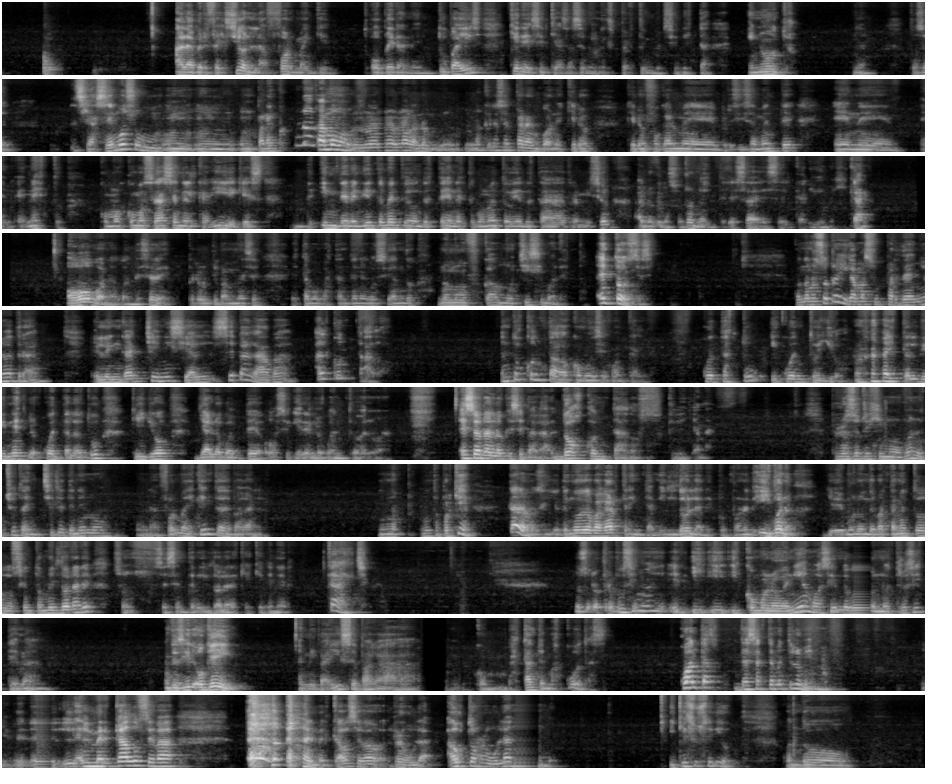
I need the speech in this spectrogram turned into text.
a la perfección la forma en que operan en tu país, quiere decir que vas a ser un experto inversionista en otro. Entonces, si hacemos un, parangón, no hagamos, no, no, no, no, quiero ser parangones, quiero, quiero enfocarme precisamente en, eh, esto, cómo, cómo se hace en el Caribe, que es independientemente de donde esté en este momento viendo esta transmisión, a lo que a nosotros nos interesa es el Caribe mexicano o bueno, donde se dé, pero últimos meses estamos bastante negociando, nos hemos enfocado muchísimo en esto. Entonces, cuando nosotros llegamos un par de años atrás, el enganche inicial se pagaba al contado. En dos contados, como dice Juan Carlos. Cuentas tú y cuento yo. Ahí está el dinero, cuéntalo tú, que yo ya lo conté, o si quieres lo cuento de nuevo. Eso era lo que se pagaba, dos contados, que le llaman. Pero nosotros dijimos, bueno, chuta, en Chile tenemos una forma distinta de pagarlo nos pregunta, ¿por qué? Claro, pues, si yo tengo que pagar 30 mil dólares por poner, y bueno, llevémoslo un departamento de 200 mil dólares, son 60 mil dólares que hay que tener cash. Nosotros propusimos, y, y, como lo veníamos haciendo con nuestro sistema, decir, ok, en mi país se paga con bastantes más cuotas. ¿Cuántas? Da exactamente lo mismo. El, el mercado se va, el mercado se va regular, autorregulando. ¿Y qué sucedió? Cuando,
